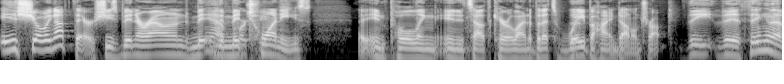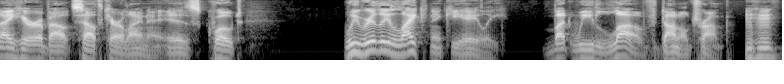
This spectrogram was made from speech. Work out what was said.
is showing up there. She's been around mid, Yeah, the mid course she is. twenties in polling in South Carolina, but that's way behind Donald Trump. The the thing that I hear about South Carolina is quote, we really like Nikki Haley, but we love Donald Trump. Mm-hmm.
